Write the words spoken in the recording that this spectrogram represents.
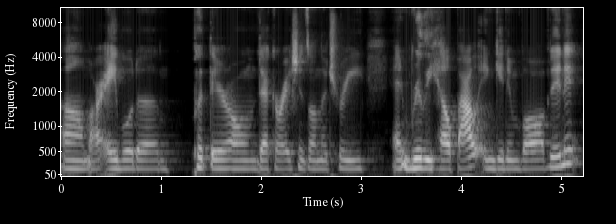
um, are able to put their own decorations on the tree and really help out and get involved in it.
